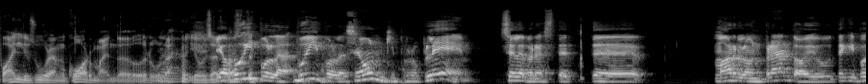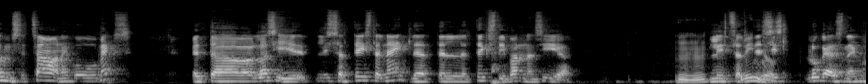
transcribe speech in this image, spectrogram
palju suurema koorma enda õlule. ja võib-olla, võib-olla see ongi probleem, sellepärast et äh, Marlon Brando ju tegi põhimõtteliselt sama nagu Max. et ta lasi lihtsalt teistel näitlejatel teksti panna siia mm. -hmm. lihtsalt Lindu. ja siis luges nagu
